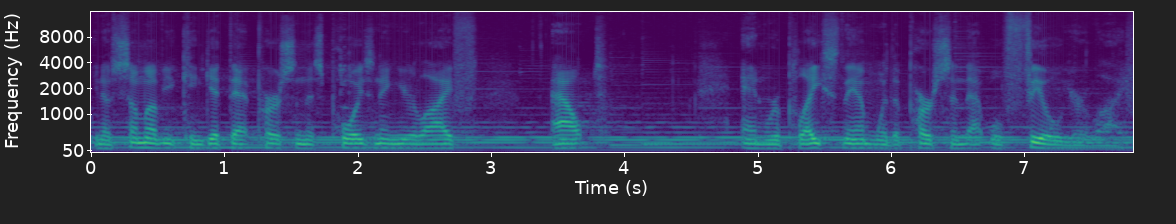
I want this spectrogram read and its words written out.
You know, some of you can get that person that's poisoning your life out and replace them with a person that will fill your life.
